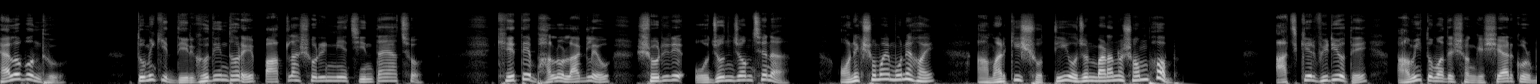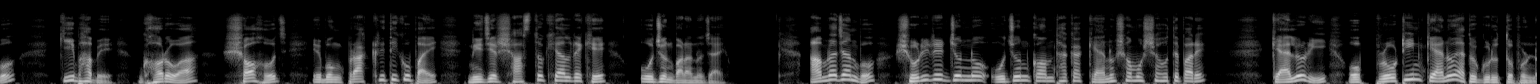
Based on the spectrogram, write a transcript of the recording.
Hello বন্ধু, তুমি কি দীর্ঘদিন ধরে পাতলা শরীর নিয়ে চিন্তায় আছো? খেতে ভালো লাগলেও শরীরে ওজন জমছে না। অনেক সময় মনে হয়, আমার কি সত্যিই ওজন বাড়ানো সম্ভব? আজকের ভিডিওতে আমি তোমাদের সঙ্গে শেয়ার করব কীভাবে ঘরোয়া, সহজ এবং প্রাকৃতিক উপায়ে নিজের স্বাস্থ্য খেয়াল রেখে ওজন বাড়ানো যায়। আমরা জানব শরীরের জন্য ওজন কম থাকা কেন সমস্যা হতে পারে। ক্যালোরি ও প্রোটিন কেন এত গুরুত্বপূর্ণ?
